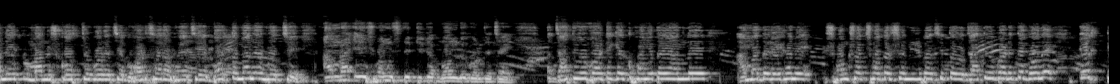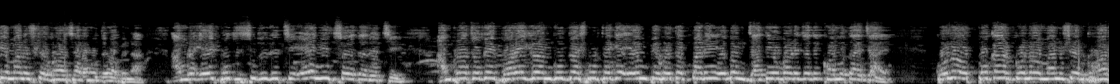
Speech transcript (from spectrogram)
অনেক মানুষ কষ্ট করেছে, ঘর ছাড়া হয়েছে, বর্তমানে হচ্ছে। আমরা এই সংস্কৃতিটা বন্ধ করতে চাই। জাতীয় পার্টিকে ক্ষমতায় আনলে আমাদের এখানে সংসদ সদস্য নির্বাচিত জাতীয় পার্টিতে গেলে একটি মানুষকে ঘর ছাড়া হতে হবে না। আমরা এই প্রতিশ্রুতি দিচ্ছি, এই নিশ্চয়তা দিচ্ছি। আমরা যদি বড়াইগ্রাম, গুরদাসপুর থেকে এমপি হতে পারি এবং জাতীয় পার্টি যদি ক্ষমতায় যায়, কোনো প্রকার কোনো মানুষের ঘর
